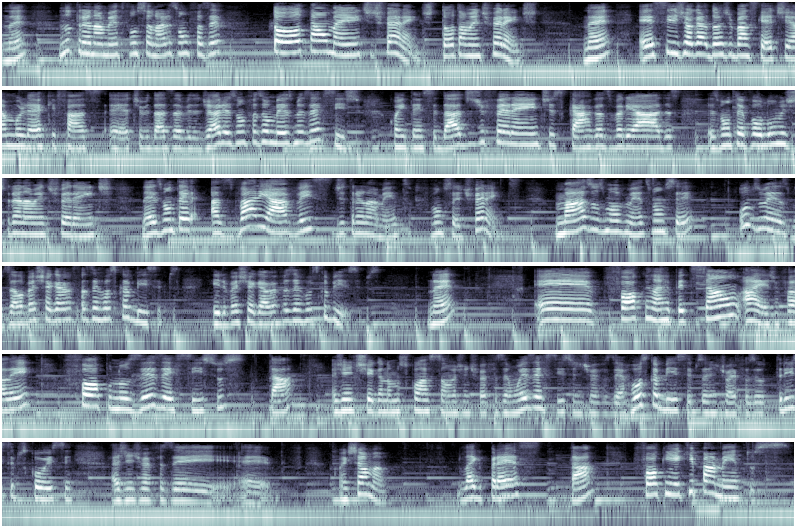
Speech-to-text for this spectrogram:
né? No treinamento funcional eles vão fazer totalmente diferente, totalmente diferente, né? Esse jogador de basquete e a mulher que faz é, atividades da vida diária, eles vão fazer o mesmo exercício, com intensidades diferentes, cargas variadas, eles vão ter volumes de treinamento diferentes, né? Eles vão ter as variáveis de treinamento vão ser diferentes mas os movimentos vão ser os mesmos. Ela vai chegar e vai fazer rosca bíceps. Ele vai chegar e vai fazer rosca bíceps, né? É, foco na repetição. Ah, eu já falei. Foco nos exercícios, tá? A gente chega na musculação, a gente vai fazer um exercício, a gente vai fazer a rosca bíceps, a gente vai fazer o tríceps coice, a gente vai fazer. É, como é que chama? Leg press, tá? Foco em equipamentos,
